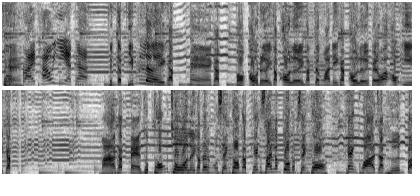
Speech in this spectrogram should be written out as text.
ส่วนปลายเท้าเหยียดค่ะ ถึงกับยิ้มเลยครับแหมครับ บอกเอาเลยครับเอาเลยครับจังหวะนี้ครับเอาเลยแปลว่าเอาอีกครับ มาครับแหมทุบท้องโชว์เลยครับด้านของแสงทองครับแข้งซ้ายลำตัวครับแสงทอง แข้งขวาจากเหินไป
